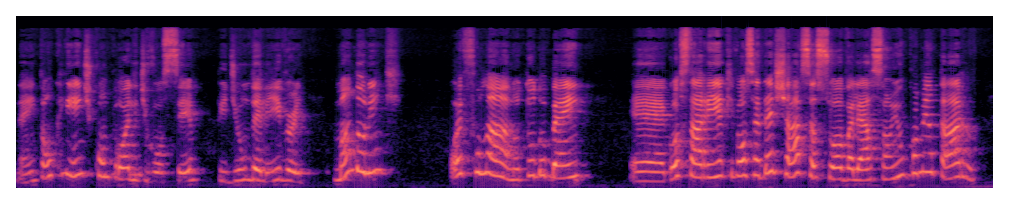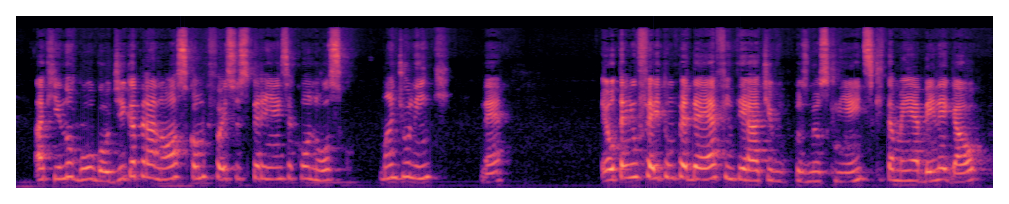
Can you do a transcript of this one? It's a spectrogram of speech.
Né? Então, o cliente comprou ali de você, pediu um delivery, manda o link. Oi, Fulano, tudo bem? É, gostaria que você deixasse a sua avaliação em um comentário aqui no Google. Diga para nós como foi sua experiência conosco. Mande o link, né? Eu tenho feito um PDF interativo para os meus clientes, que também é bem legal.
